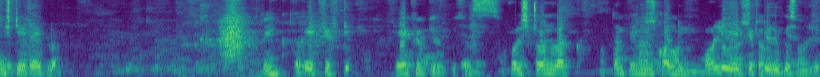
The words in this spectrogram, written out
next ఈ టైప్లో. Pink eight fifty eight fifty rupees full stone work మొత్తం premium quality only eight fifty rupees only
